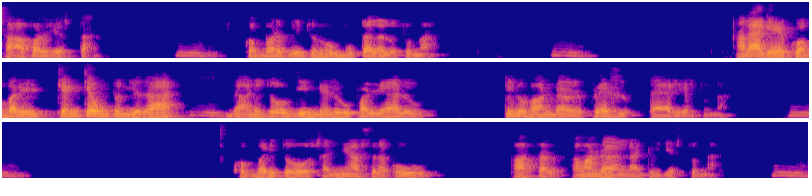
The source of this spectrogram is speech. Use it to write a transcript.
చాపలు చేస్తారు ఉమ్, కొబ్బరి పీచును బుట్టలు అల్లుతున్నారు ఉమ్, అలాగే కొబ్బరి టెంకె ఉంటుంది కదా దానితో గిన్నెలు పళ్ళాలు తినుబండాలు ప్లేట్లు తయారు చేస్తున్నారు ఉమ్, కొబ్బరితో సన్యాసులకు పాత్రలు కమండలం లాంటివి చేస్తున్నారు ఉమ్,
